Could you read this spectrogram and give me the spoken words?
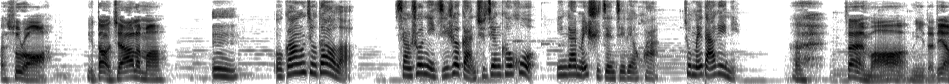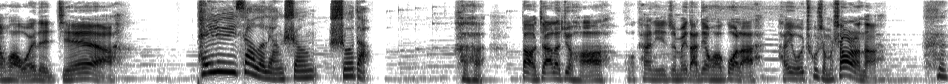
哎，苏荣，你到家了吗？嗯，我刚刚就到了。想说你急着赶去见客户，应该没时间接电话，就没打给你。哎，再忙，你的电话我也得接啊。裴绿玉笑了两声，说道：“哈哈，到家了就好。我看你一直没打电话过来，还以为出什么事儿了呢。”哼。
